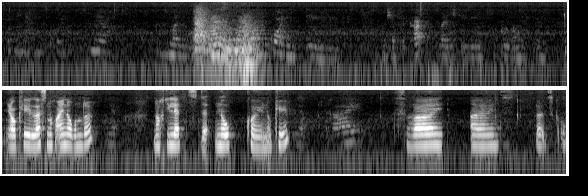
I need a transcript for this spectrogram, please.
Ich hab immer noch einen Coin. Ja. Das ist meine Coin-Ding. Und ich hab verkackt, weil ich gegen den Zug gerannt bin. Ja, Okay, lass noch eine Runde. Ja. Noch die letzte. No Coin, okay? Drei. 2, 1. Let's go.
